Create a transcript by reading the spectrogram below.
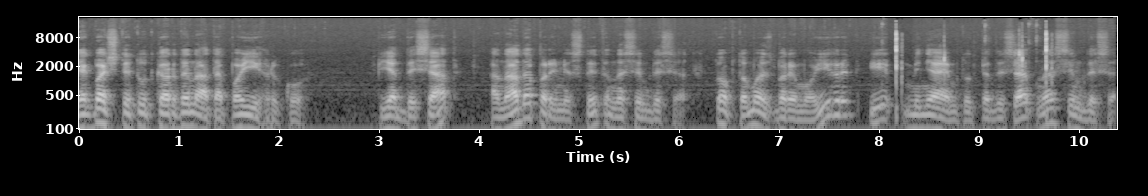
Як бачите, тут координата по Y 50, а треба перемістити на 70. Тобто ми зберемо Y і міняємо тут 50 на 70.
